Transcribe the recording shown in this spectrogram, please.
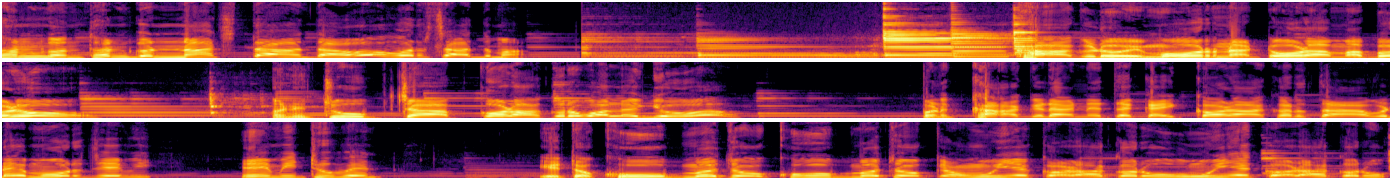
થનગન થનગન નાચતા હતા હો વરસાદમાં. કાગડો મોરના ટોળામાં ભળ્યો અને ચૂપચાપ કળા કરવા લાગ્યો પણ કાગડાને તો કઈ કળા કરતા આવડે મોર જેવી એ મીઠું બેન એ તો ખૂબ મજો ખૂબ મજો કે હું એ કળા કરું, હું એ કળા કરું.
